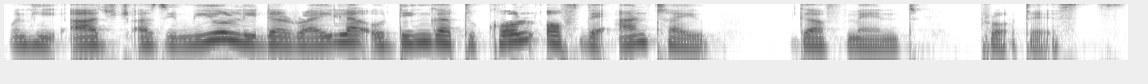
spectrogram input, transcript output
when he urged Azimio leader Raila Odinga to call off the anti government protests.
